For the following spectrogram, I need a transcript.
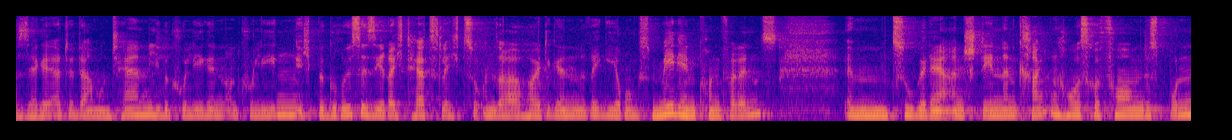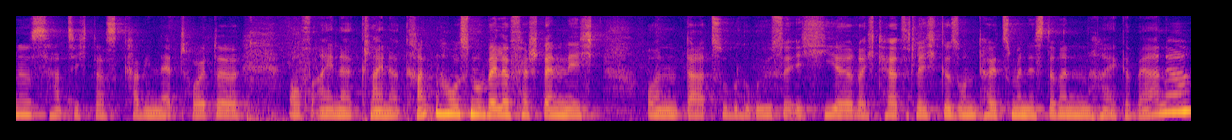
sehr geehrte Damen und Herren, liebe Kolleginnen und Kollegen, ich begrüße Sie recht herzlich zu unserer heutigen Regierungsmedienkonferenz. Im Zuge der anstehenden Krankenhausreform des Bundes hat sich das Kabinett heute auf eine kleine Krankenhausnovelle verständigt. Und dazu begrüße ich hier recht herzlich Gesundheitsministerin Heike Werner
